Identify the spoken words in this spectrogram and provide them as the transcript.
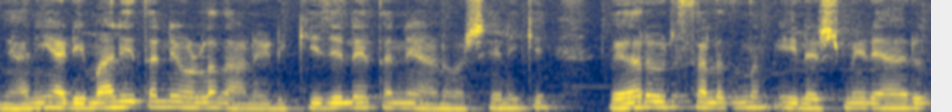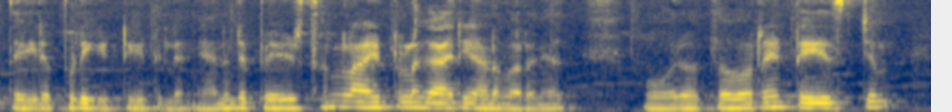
ഞാൻ ഈ അടിമാലിയിൽ തന്നെ ഉള്ളതാണ് ഇടുക്കി ജില്ലയിൽ തന്നെയാണ്. പക്ഷേ എനിക്ക് വേറെ ഒരു സ്ഥലത്തുനിന്നും ഈ ലക്ഷ്മിയുടെ ആ ഒരു തേയിലപ്പൊടി കിട്ടിയിട്ടില്ല. ഞാൻ എന്റെ പേഴ്സണൽ ആയിട്ടുള്ള കാര്യമാണ് പറഞ്ഞത്. ഓരോരുത്തരുടെയും ടേസ്റ്റും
